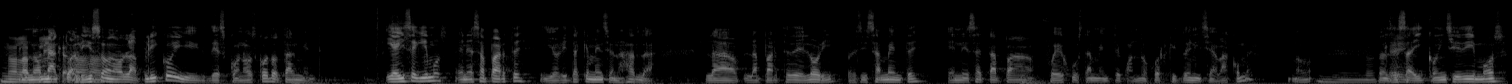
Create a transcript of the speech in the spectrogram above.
no, me actualizo, no la aplico y desconozco totalmente. Y ahí seguimos en esa parte, y ahorita que mencionabas la, la, la parte de Lori, precisamente, en esa etapa fue justamente cuando Jorgito iniciaba a comer, ¿no? Mm, Entonces ahí coincidimos,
